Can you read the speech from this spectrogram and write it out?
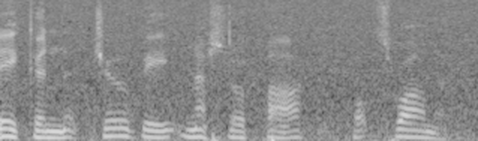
taken Chobe National Park, Botswana.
